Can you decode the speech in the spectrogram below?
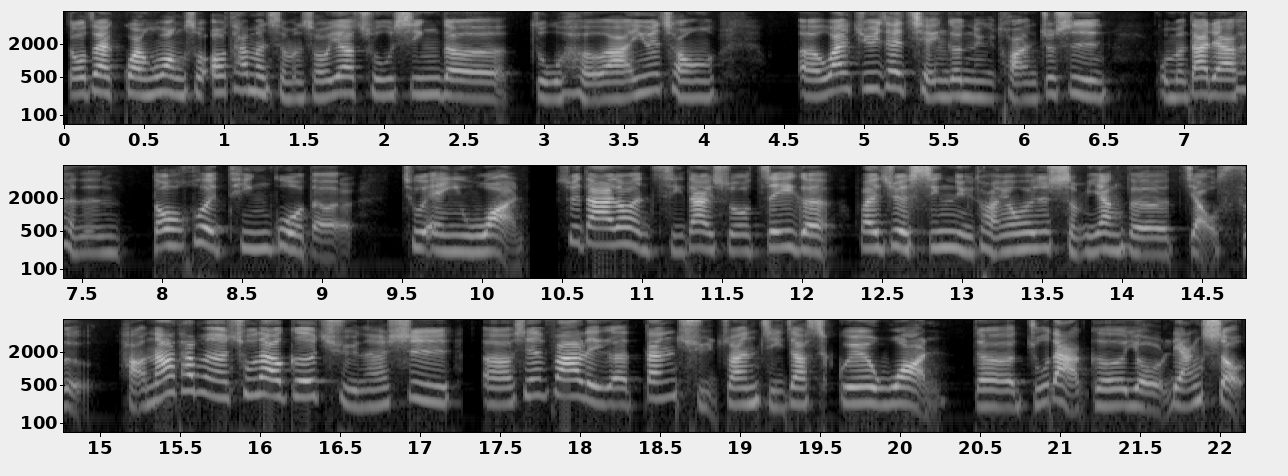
都在观望，说哦，他们什么时候要出新的组合啊？因为从呃 YG 在前一个女团就是我们大家可能都会听过的 To Anyone 所以大家都很期待说这一个 YG 的新女团又会是什么样的角色。好，那他们的出道歌曲呢是呃先发了一个单曲专辑叫 Square One 的主打歌有两首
